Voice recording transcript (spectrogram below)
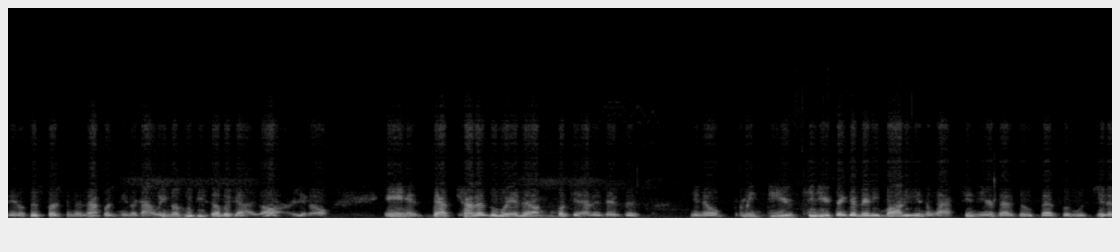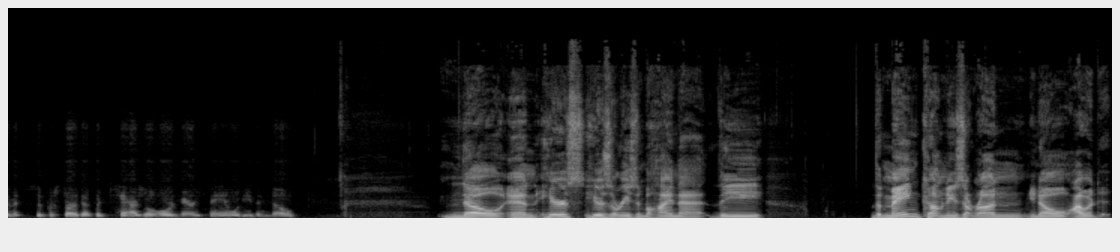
you know this person and that person. He's like, I don't even know who these other guys are, you know. And that's kind of the way that I'm looking at it. Is is you know, I mean, do you can you think of anybody in the last ten years that's a, that's a legitimate superstar that the casual, ordinary fan would even know? No, and here's here's the reason behind that. The the main companies that run, you know, I would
